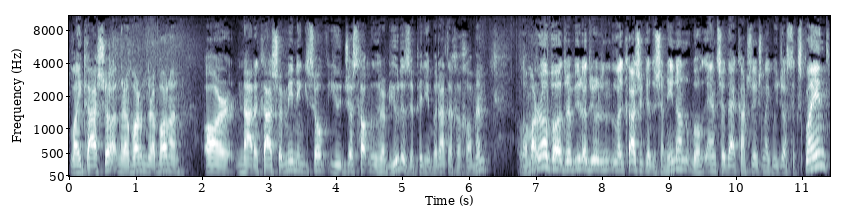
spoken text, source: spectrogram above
like Kasha, and the Rabbanan Rabbanan are not a Kasha. Meaning, so you just help me with Rebuda's opinion, but not the Chachamim. We'll answer that contradiction like we just explained.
